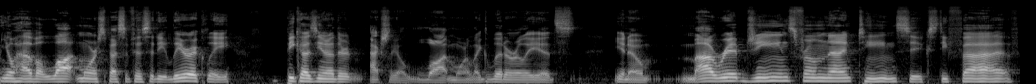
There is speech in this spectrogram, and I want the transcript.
you'll have a lot more specificity lyrically because you know they're actually a lot more like literally it's you know my ripped jeans from 1965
